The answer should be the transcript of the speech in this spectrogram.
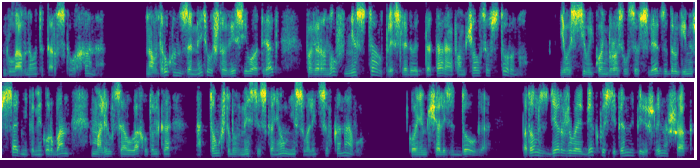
главного татарского хана. Но вдруг он заметил, что весь его отряд, повернув, не стал преследовать татара, а помчался в сторону. Его сивый конь бросился вслед за другими всадниками. Курбан молился Аллаху только о том, чтобы вместе с конем не свалиться в канаву. Кони мчались долго. Потом, сдерживая бег, постепенно перешли на шаг.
